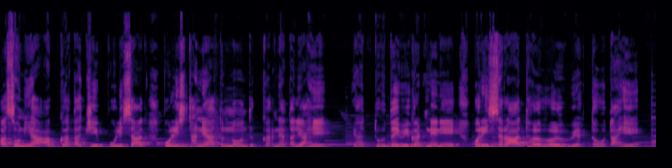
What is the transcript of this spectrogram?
असून या अपघाताची पोलिसात पोलीस ठाण्यात नोंद करण्यात आली आहे. या दुर्दैवी घटनेने परिसरात हळहळ व्यक्त होत आहे.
